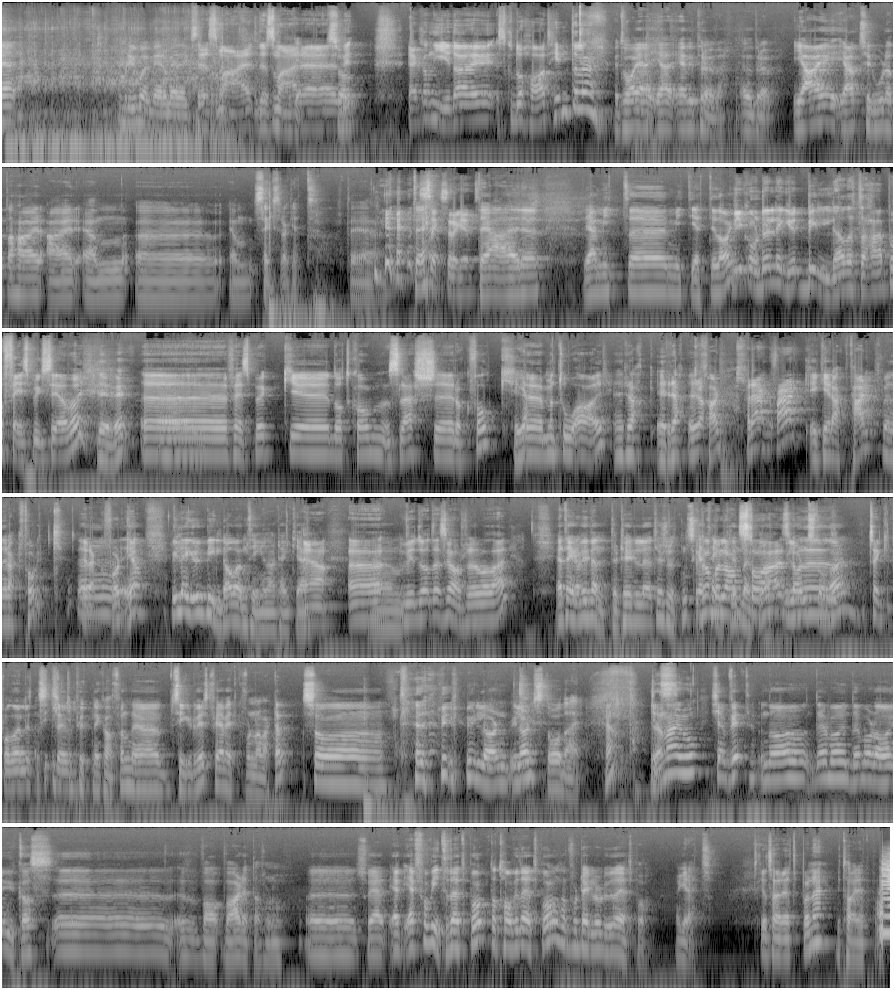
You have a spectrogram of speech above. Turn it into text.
Det blir bare mer og mer Det som er, det som er Ok, eh, Jeg kan gi deg Skal du ha et hint, eller? Vet du hva, jeg, jeg, jeg vil prøve. Jeg, vil prøve. Jeg, tror dette her er en, uh, en sexrakett. Det, det, Sexrakett. det er, øh, det er mitt, uh, mitt gjett i dag. Vi kommer til å legge ut bilde av dette her på Facebook-sida vår. Det gjør vi. Uh, Facebook.com slash rockfolk Ja. eh, med to a-er. Rakk, rakkfalk. Ikke rakkfalk, men rakkfolk. Eh, Rakkfolk, ja. Vi legger ut bilde av den tingen her, tenker jeg. Ja. eh, Um, vil du at jeg skal avsløre hva det er? Jeg tenker at vi venter til, til slutten. Skal jeg, tenke litt mer på det? Vi lar den stå der. tenke på det litt. Jeg ikke putt den i kaffen, det er sikkert visst, for jeg vet ikke hvor den har vært hen. Så vi, vi, lar den, vi lar den stå der. Ja, den er god. Kjempefint. Men Da, det, var, det var da ukas uh, hva, hva er dette for noe? Uh, så jeg, jeg, jeg får vite det etterpå. Da tar vi det etterpå. Så forteller du det etterpå. Det er greit. Skal jeg ta det etterpå, eller? Vi tar det etterpå.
